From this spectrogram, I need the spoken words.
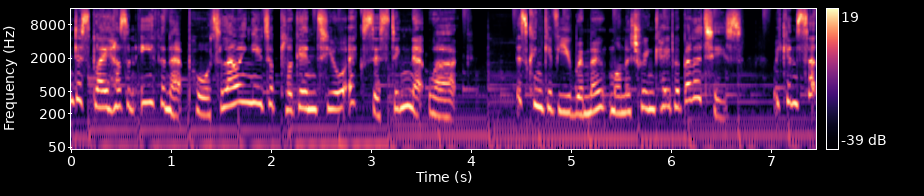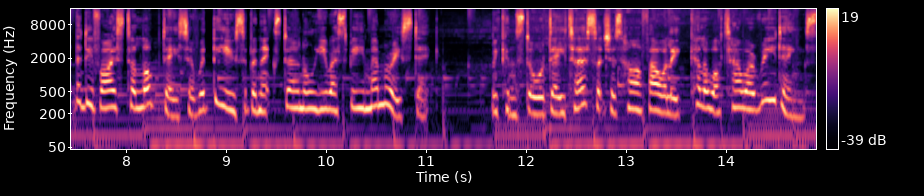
Display has an Ethernet port allowing you to plug into your existing network. This can give you remote monitoring capabilities. We can set the device to log data with the use of an external USB memory stick. We can store data such as half-hourly kilowatt-hour readings.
